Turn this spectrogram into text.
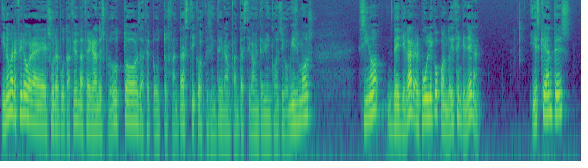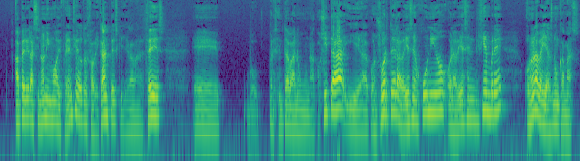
Y no me refiero a su reputación de hacer grandes productos, de hacer productos fantásticos que se integran fantásticamente bien consigo mismos, sino de llegar al público cuando dicen que llegan. Y es que antes Apple era sinónimo, a diferencia de otros fabricantes que llegaban al CES, eh, presentaban una cosita y eh, con suerte la veías en junio o la veías en diciembre o no la veías nunca más.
